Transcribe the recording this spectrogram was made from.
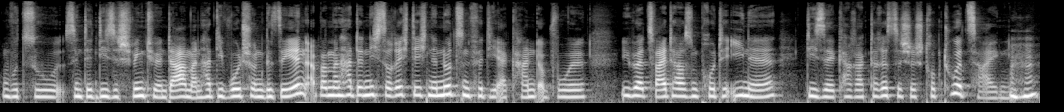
und wozu sind denn diese Schwingtüren da? Man hat die wohl schon gesehen, aber man hatte nicht so richtig einen Nutzen für die erkannt, obwohl über 2000 Proteine diese charakteristische Struktur zeigen. Mhm.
